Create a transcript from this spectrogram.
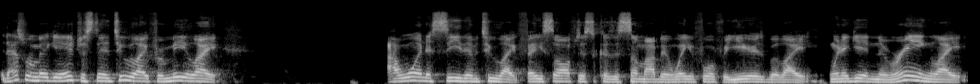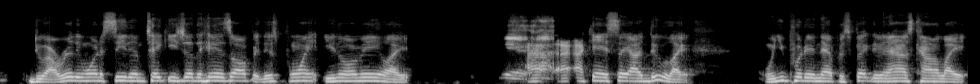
that's what make it interesting too. Like for me, like I want to see them two like face off just because it's something I've been waiting for for years. But like when they get in the ring, like, do I really want to see them take each other heads off at this point? You know what I mean? Like, yeah, I, I, I can't say I do. Like when you put it in that perspective, and I was kind of like,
